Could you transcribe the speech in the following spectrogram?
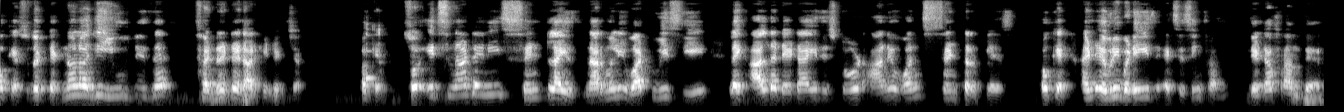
okay so the technology used is a federated architecture. Okay so it's not any centralized. Normally what we see like all the data is stored on a one center place. Okay and everybody is accessing from data from there.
